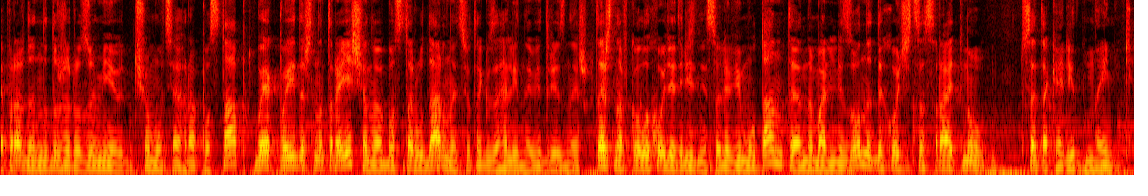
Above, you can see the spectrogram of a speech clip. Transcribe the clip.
Я, правда не дуже розумію, чому ця гра постап, бо як поїдеш на Троєщину або стару Дарницю, так взагалі не відрізниш. Теж навколо ходять різні сольові мутанти, аномальні зони, де хочеться срать, ну, все таке рідненьке.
